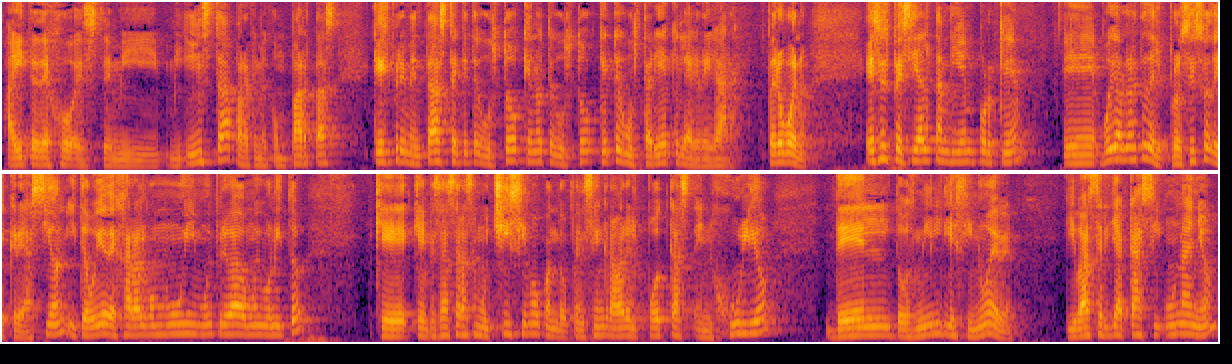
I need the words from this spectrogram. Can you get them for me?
Ahí te dejo este, mi, mi Insta para que me compartas qué experimentaste, qué te gustó, qué no te gustó, qué te gustaría que le agregara. Pero bueno, es especial también porque eh, voy a hablarte del proceso de creación y te voy a dejar algo muy, muy privado, muy bonito, que, que empecé a hacer hace muchísimo cuando pensé en grabar el podcast en julio del 2019 y va a ser ya casi un año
